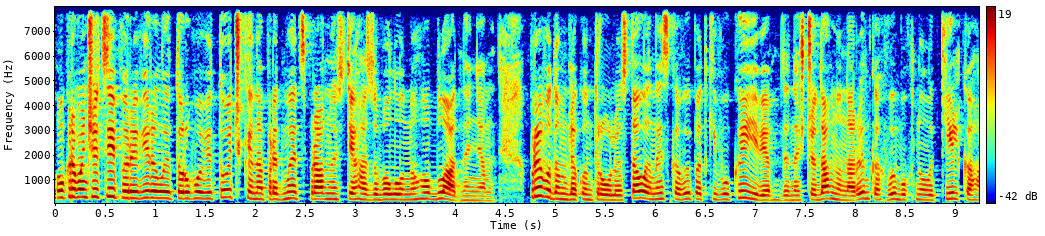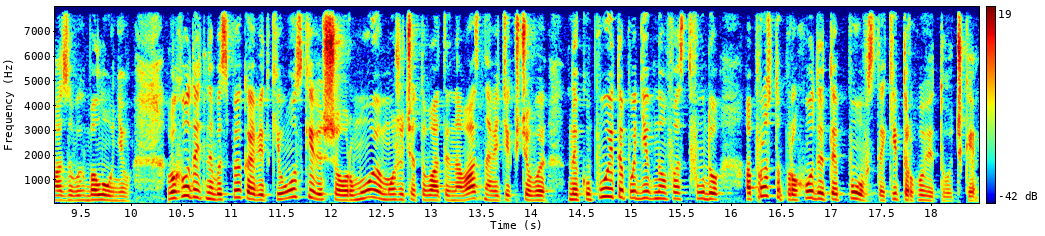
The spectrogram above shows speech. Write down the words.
У Кременчуці перевірили торгові точки на предмет справності газобалонного обладнання. Приводом для контролю стала низка випадків у Києві, де нещодавно на ринках вибухнули кілька газових балонів. Виходить, небезпека від кіосків із шаурмою може чатувати на вас, навіть якщо ви не купуєте подібного фастфуду, а просто проходите повз такі торгові точки.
